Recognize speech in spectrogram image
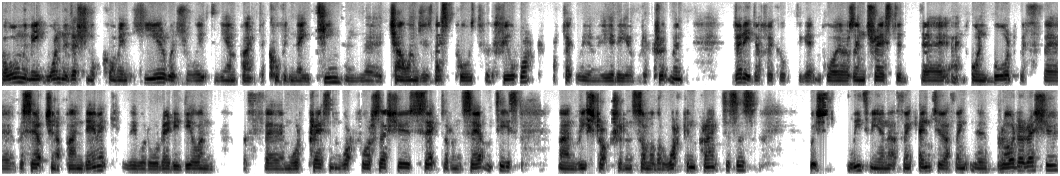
I'll only make one additional comment here, which relates to the impact of COVID-19 and the challenges this posed for the fieldwork, particularly in the area of recruitment. Very difficult to get employers interested uh, on board with uh, research in a pandemic. They were already dealing with uh, more pressing workforce issues, sector uncertainties, and restructuring some of their working practices, which leads me in, I think, into I think the broader issue.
